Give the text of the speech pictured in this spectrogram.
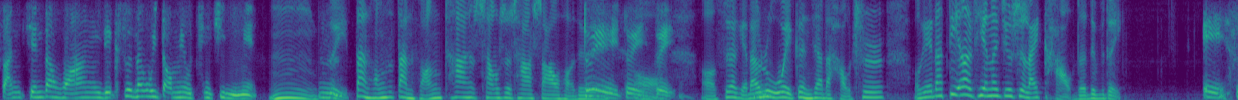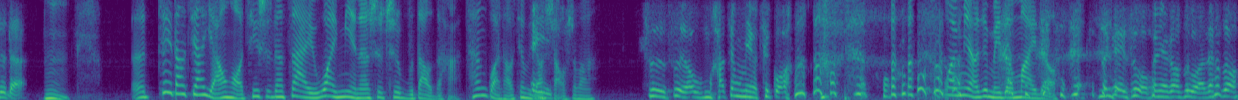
咸咸蛋黄，也是那个味道没有进去里面。嗯，对，蛋黄是蛋黄，叉烧是叉烧，哈，对不对？对对对。哦，所以要给它入味，更加的好吃。OK，那第二天呢，就是来烤的，对不对？哎，是的。嗯。呃，这道佳肴哈，其实呢，在外面呢是吃不到的哈，餐馆好像比较少，是吗？是是，我们好像没有吃过，外面好像没得卖的。这个也是我朋友告诉我，他说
